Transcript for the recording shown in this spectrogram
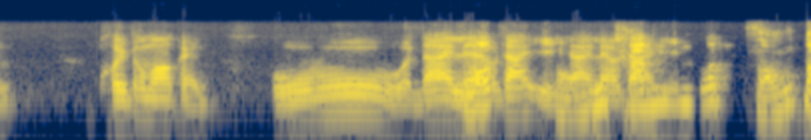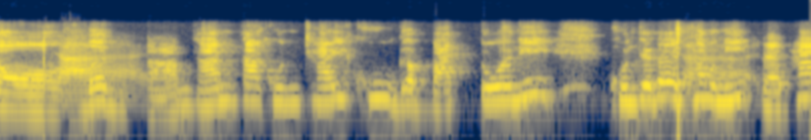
40%คนก็มองเห็นโอ้ได้แล้วได้อีกได้แล้วสได้งชั้นอีกรถสองต่อใช่เบิ้ลสามชั้นถ้าคุณใช้คู่กับบัตรตัวนี้ คุณจะได้เท่านี้ใช่แต่ถ้า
